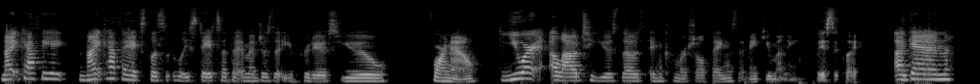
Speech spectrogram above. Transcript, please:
Night Cafe, Night Cafe explicitly states that the images that you produce, you for now, you are allowed to use those in commercial things that make you money, basically. Again,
